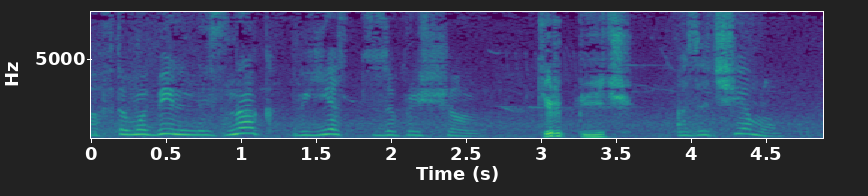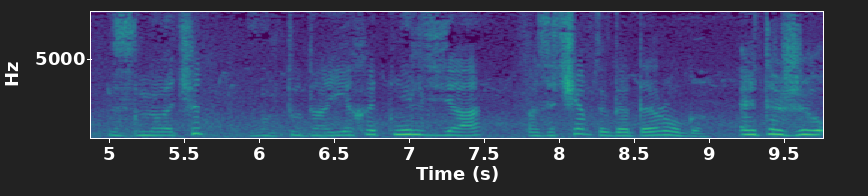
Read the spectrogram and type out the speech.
Автомобильный знак «Въезд запрещен». Кирпич. А зачем он? Значит, вон туда ехать нельзя. А зачем тогда дорога? Это же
